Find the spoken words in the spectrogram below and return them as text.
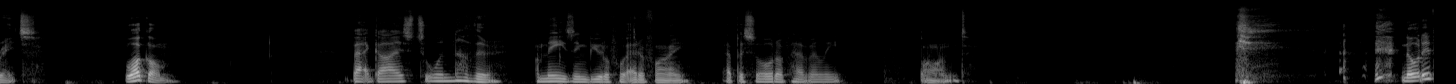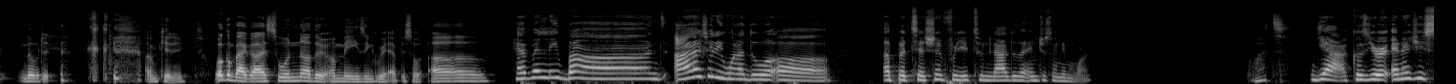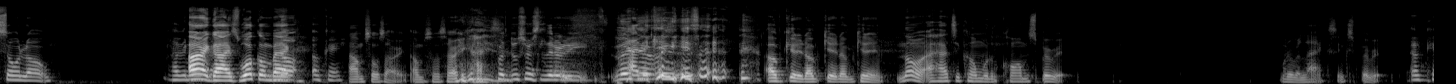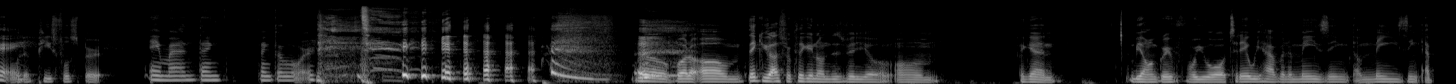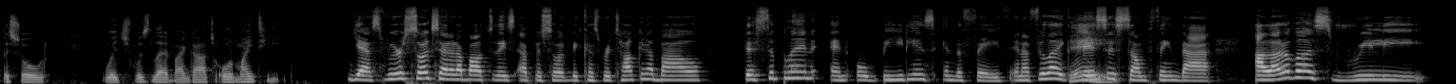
great. Welcome back, guys, to another amazing, beautiful, edifying episode of Heavenly Bond. noted, noted. I'm kidding. Welcome back, guys, to another amazing, great episode of Heavenly Bond. I actually want to do a a petition for you to not do the intros anymore. what? Yeah, because your energy is so low. All right, guys, welcome back. No, okay. I'm so sorry. I'm so sorry, guys. Producer's literally panicking. I'm kidding. I'm kidding. I'm kidding. No, I had to come with a calm spirit, with a relaxing spirit, Okay. with a peaceful spirit. Amen. Thank thank the Lord. no, but um, thank you guys for clicking on this video. Um, again, beyond grateful for you all. Today we have an amazing, amazing episode, which was led by God's Almighty. Yes, we're so excited about today's episode because we're talking about discipline and obedience in the faith. And I feel like this is something that a lot of us really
